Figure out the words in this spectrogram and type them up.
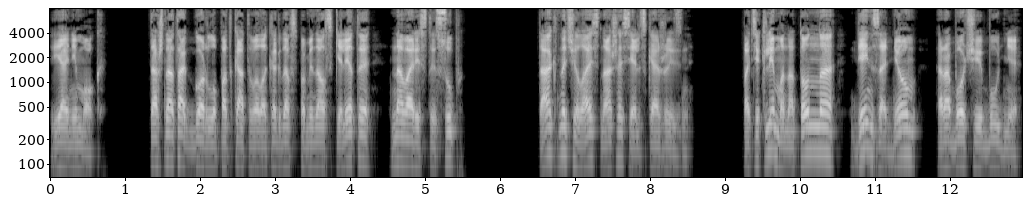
я не мог. Тошнота к горлу подкатывала, когда вспоминал скелеты, наваристый суп. Так началась наша сельская жизнь. Потекли монотонно, день за днем, рабочие будни.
